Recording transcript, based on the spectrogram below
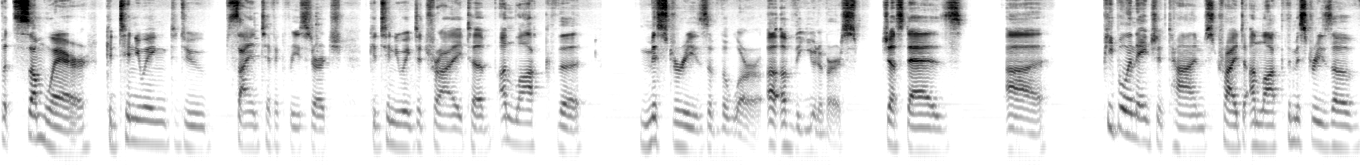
but somewhere continuing to do scientific research, continuing to try to unlock the mysteries of the world uh, of the universe, just as uh people in ancient times tried to unlock the mysteries of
